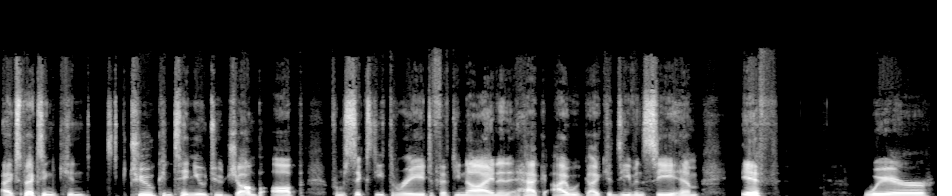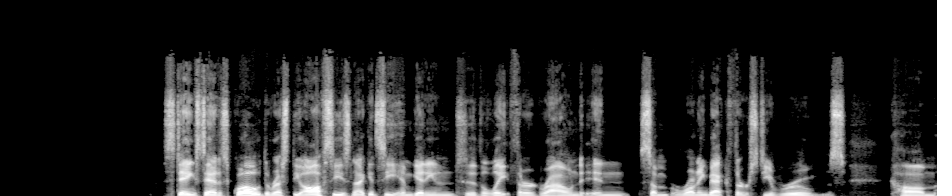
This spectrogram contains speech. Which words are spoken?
I expect him can, to continue to jump up from 63 to 59, and heck, I would I could even see him if we're staying status quo the rest of the offseason. I could see him getting into the late third round in some running back thirsty rooms come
